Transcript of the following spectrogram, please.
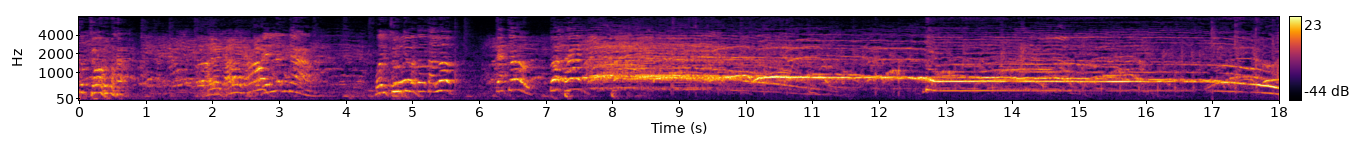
សុទ្ធចូលបាទហើយកាលហើយលឹងយ៉ាបើជួបជឿទៅតាលោកចាក់ចូលតោះថាហ្គោល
